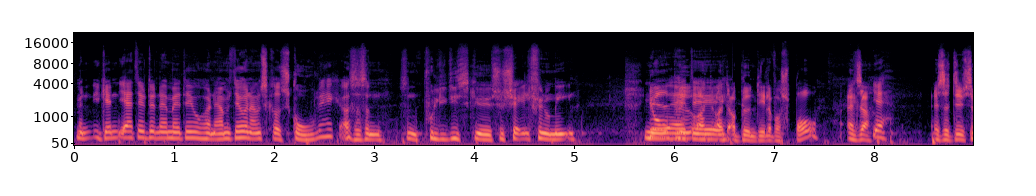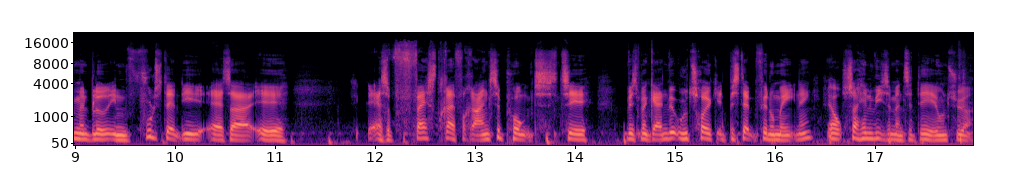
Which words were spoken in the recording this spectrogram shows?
men igen, ja, det er jo den der med, det er jo nærmest, det er jo nærmest skrevet skole, ikke? Altså sådan, sådan politisk, øh, socialt fænomen. Jo, Med, blevet, at, øh, og, og, blevet en del af vores sprog. Altså, Ja. altså det er simpelthen blevet en fuldstændig altså, øh, altså fast referencepunkt til, hvis man gerne vil udtrykke et bestemt fænomen, ikke? Jo. så henviser man til det eventyr. Og,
